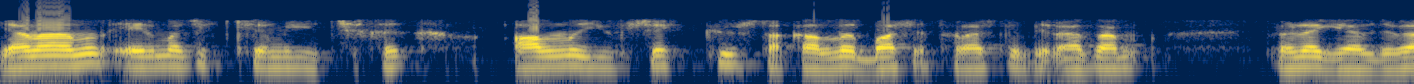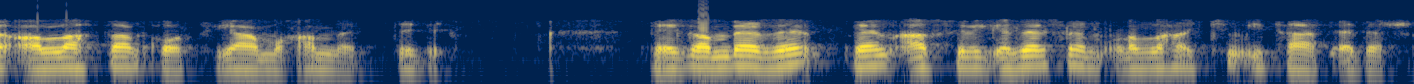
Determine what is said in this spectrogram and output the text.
yanağının elmacık kemiği çıkık, alnı yüksek, kür sakallı, başı tıraşlı bir adam öne geldi ve Allah'tan kork ya Muhammed dedi. Peygamber de ben aksilik edersem Allah'a kim itaat eder?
